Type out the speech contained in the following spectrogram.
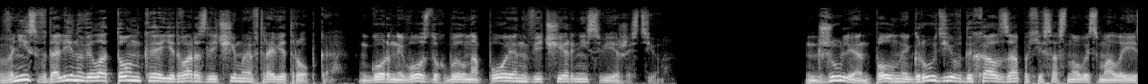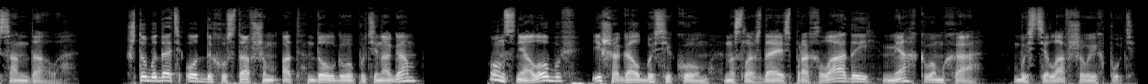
Вниз в долину вела тонкая, едва различимая в траве тропка. Горный воздух был напоен вечерней свежестью. Джулиан полной грудью вдыхал запахи сосновой смолы и сандала. Чтобы дать отдых уставшим от долгого пути ногам, он снял обувь и шагал босиком, наслаждаясь прохладой мягкого мха, выстилавшего их путь.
